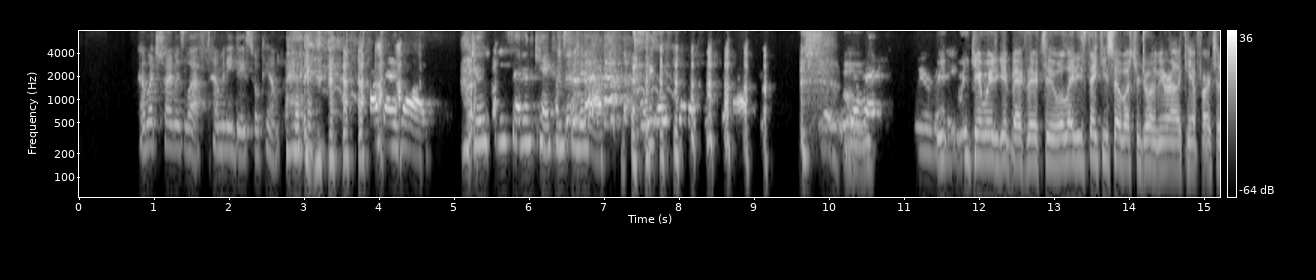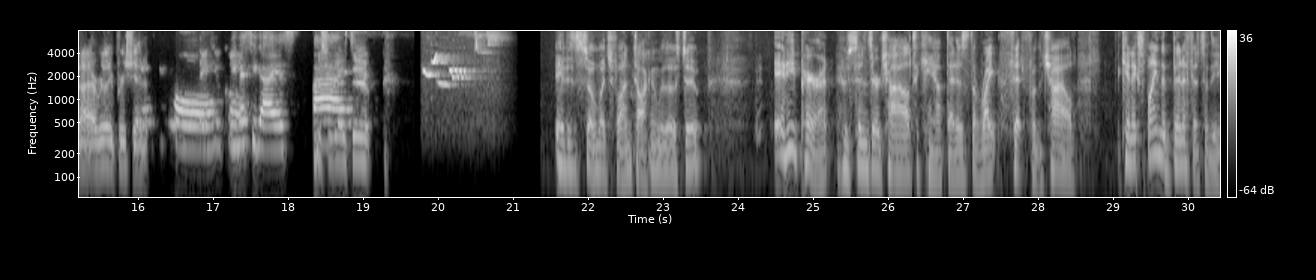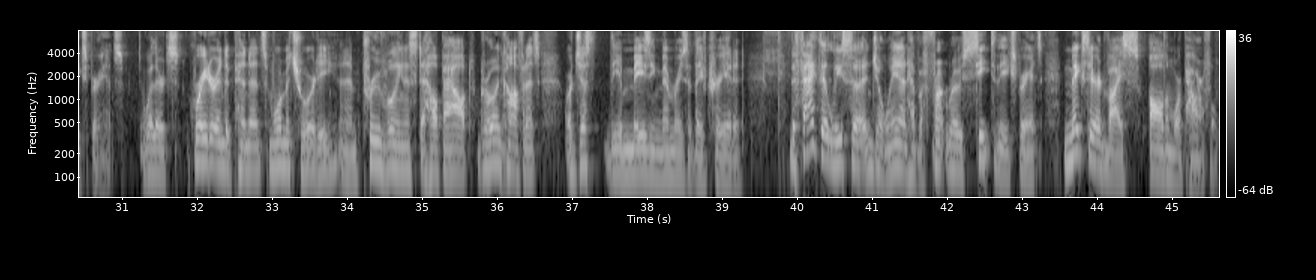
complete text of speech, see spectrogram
How much time is left? How many days till camp? that is all. June 27th can't come soon enough. We are ready. We're ready. We, we, can't wait to get back there too. Well, ladies, thank you so much for joining me around the campfire tonight. I really appreciate it. Cole. Thank you, Cole. We miss you guys. Bye. Miss you guys too. It is so much fun talking with those two. Any parent who sends their child to camp that is the right fit for the child can explain the benefits of the experience, whether it's greater independence, more maturity, an improved willingness to help out, growing confidence, or just the amazing memories that they've created. The fact that Lisa and Joanne have a front row seat to the experience makes their advice all the more powerful.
